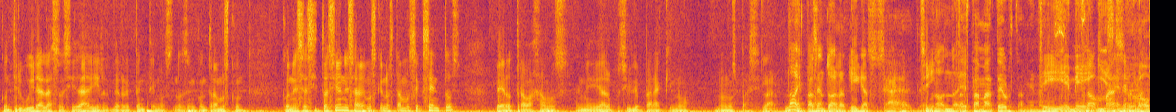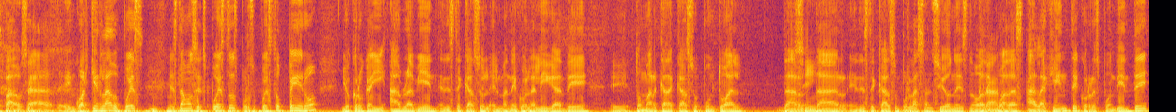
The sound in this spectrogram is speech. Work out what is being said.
contribuir a la sociedad y de repente nos, encontramos con, con esas situaciones. Sabemos que no estamos exentos, pero trabajamos en medida de lo posible para que no, no nos pase. Claro. No, y pasa en todas las ligas, o sea, no, hasta amateurs también. Sí, MX, en Europa, o sea, en cualquier lado, pues, estamos expuestos, por supuesto, pero yo creo que ahí habla bien, en este caso, el, manejo de la liga de eh, tomar cada caso puntual, dar, dar, en este caso, por las sanciones no adecuadas a la gente correspondiente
